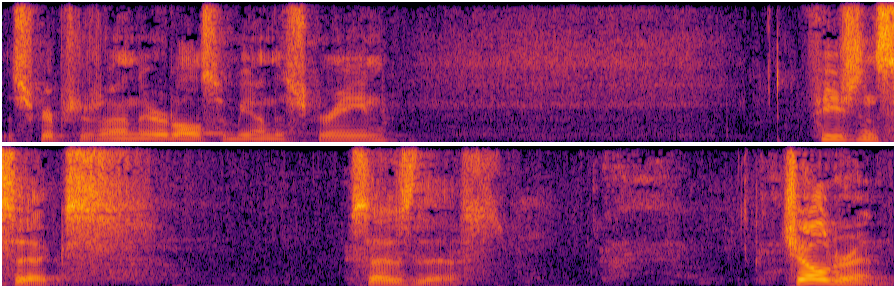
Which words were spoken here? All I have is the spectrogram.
The scripture's on there, it'll also be on the screen. Ephesians 6 says this Children,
